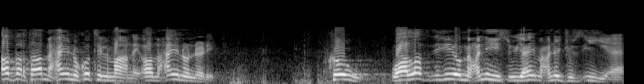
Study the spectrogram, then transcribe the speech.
Afartaa maxaynu ku tilmaanay oo maxaynu nidhi? Ko waa lafdigii oo macnihiisu yahay macno juz-iyi ah.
